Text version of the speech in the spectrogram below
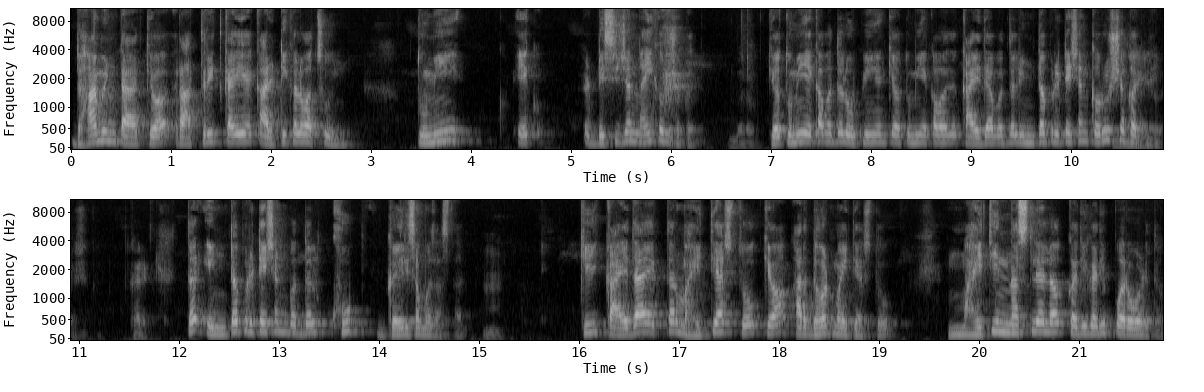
दहा मिनटात किंवा रात्रीत काही एक आर्टिकल वाचून तुम्ही एक डिसिजन नाही करू शकत. बरोबर. किंवा तुम्ही एकाबद्दल ओपिनियन किंवा तुम्ही एका कायद्याबद्दल इंटरप्रिटेशन करूच शकत नाही. करेक्ट तर इंटरप्रिटेशनबद्दल खूप गैरसमज असतात. की कायदा एकतर माहिती असतो किंवा अर्धवट माहिती असतो. माहिती नसलेलं कधी कधी परवडतं.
